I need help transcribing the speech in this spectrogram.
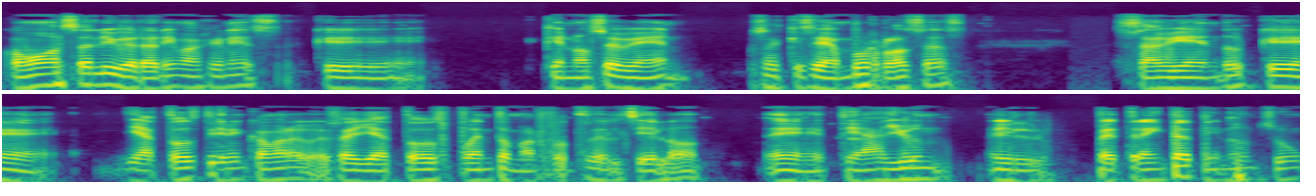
cómo vas a liberar imágenes que, que no se ven, o sea, que se ven borrosas, sabiendo que ya todos tienen cámara, o sea, ya todos pueden tomar fotos del cielo. Eh, hay un, el P30 tiene un zoom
